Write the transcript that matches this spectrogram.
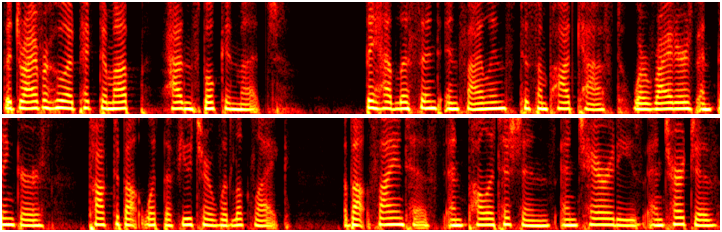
The driver who had picked him up hadn't spoken much. They had listened in silence to some podcast where writers and thinkers talked about what the future would look like, about scientists and politicians and charities and churches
